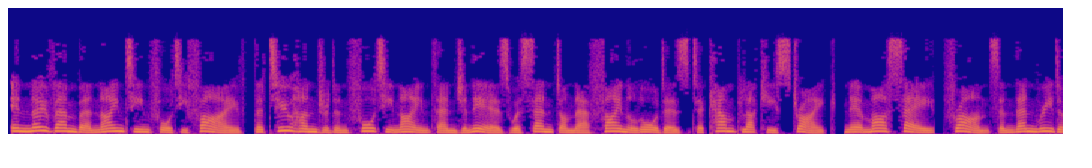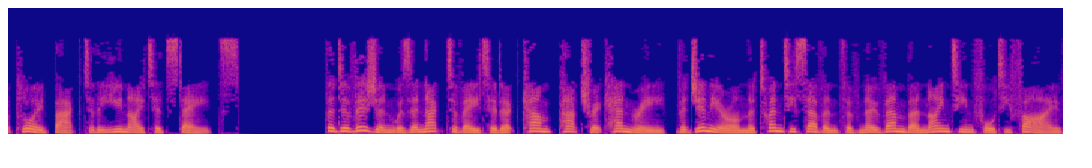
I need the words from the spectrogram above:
In November 1945, the 249th Engineers were sent on their final orders to Camp Lucky Strike, near Marseille, France and then redeployed back to the United States. The division was inactivated at Camp Patrick Henry, Virginia on 27 November 1945.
